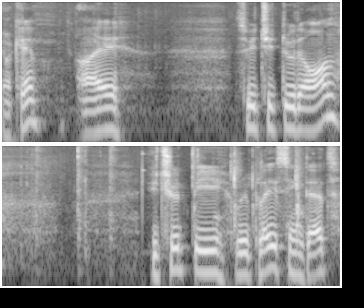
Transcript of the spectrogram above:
Okay, I switch it to the on. It should be replacing that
